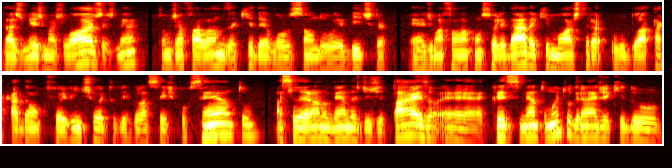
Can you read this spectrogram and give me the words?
das mesmas lojas, né? Então já falamos aqui da evolução do EBITDA é, de uma forma consolidada, que mostra o do atacadão, que foi 28,6%, acelerando vendas digitais, é, crescimento muito grande aqui do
